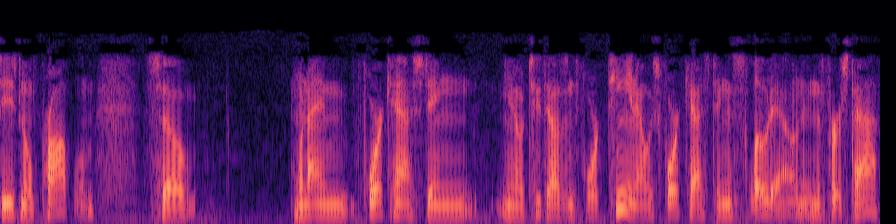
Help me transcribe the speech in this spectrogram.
seasonal problem. So when I'm forecasting you know 2014, I was forecasting a slowdown in the first half,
